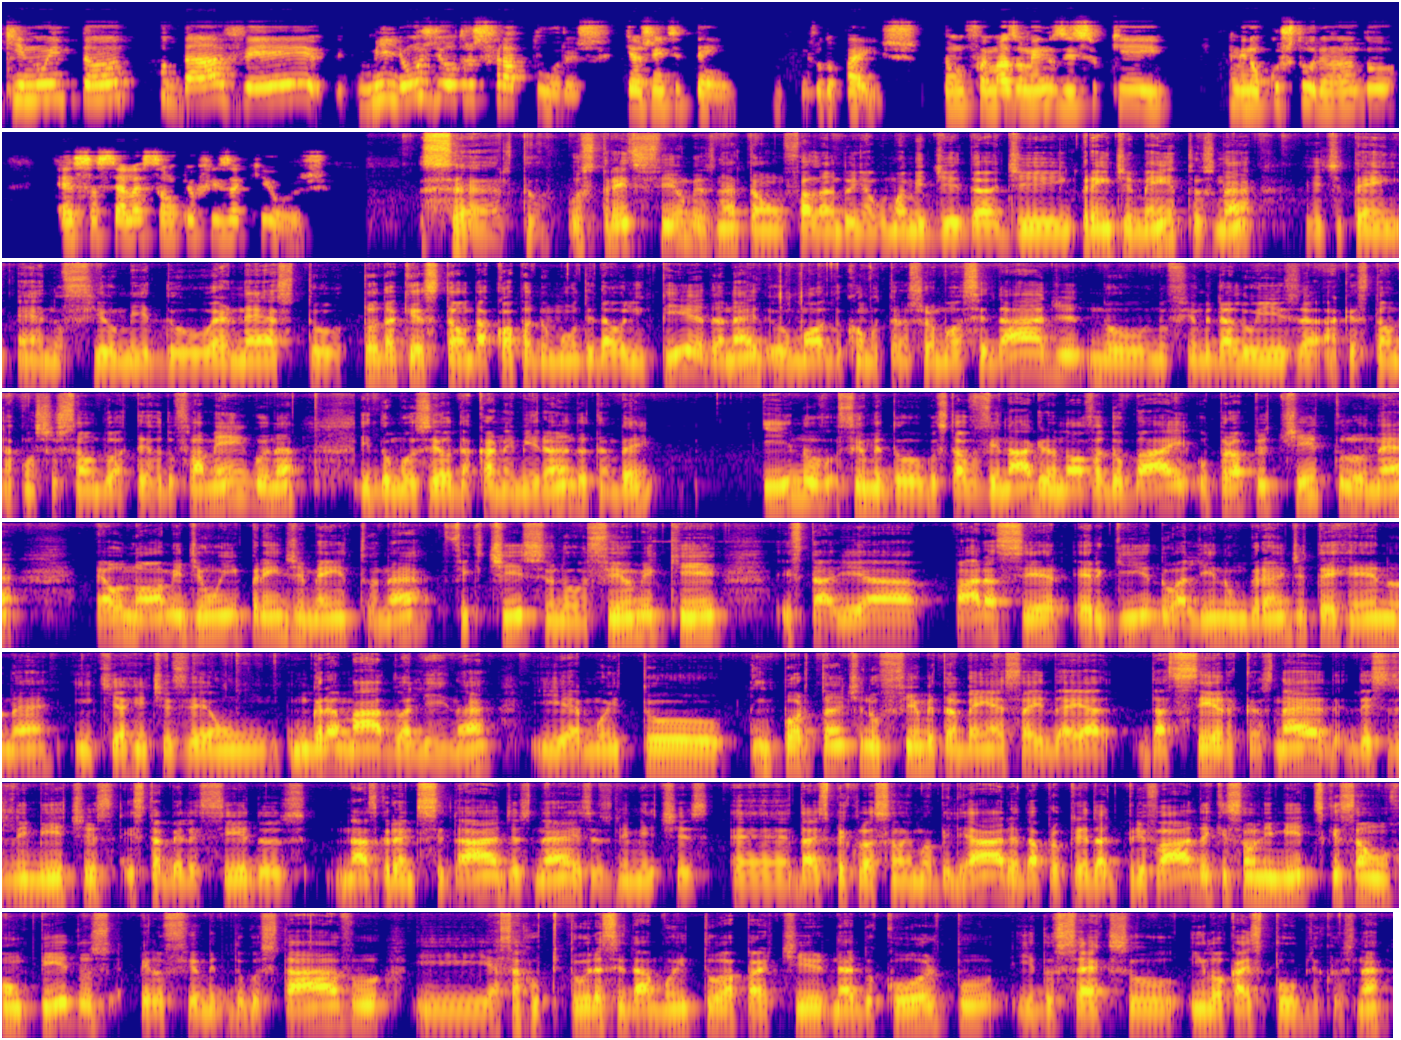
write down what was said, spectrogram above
que, no entanto, dá a ver milhões de outras fraturas que a gente tem dentro do país. Então, foi mais ou menos isso que terminou costurando essa seleção que eu fiz aqui hoje. Certo. Os três filmes estão né, falando em alguma medida de empreendimentos, né? A gente tem é, no filme do Ernesto toda a questão da Copa do Mundo e da Olimpíada, né? o modo como transformou a cidade. No, no filme da Luísa, a questão da construção do aterro do Flamengo né? e do Museu da Carmen Miranda também. E no filme do Gustavo Vinagre, o Nova Dubai, o próprio título né, é o nome de um empreendimento né, fictício no filme que estaria para ser erguido ali num grande terreno, né, em que a gente vê um, um, gramado ali, né, e é muito importante no filme também essa ideia das cercas, né, desses limites estabelecidos nas grandes cidades, né, esses limites é, da especulação imobiliária, da propriedade privada, que são limites que são rompidos pelo filme do Gustavo e essa ruptura se dá muito a partir, né, do corpo e do sexo em locais públicos, né.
